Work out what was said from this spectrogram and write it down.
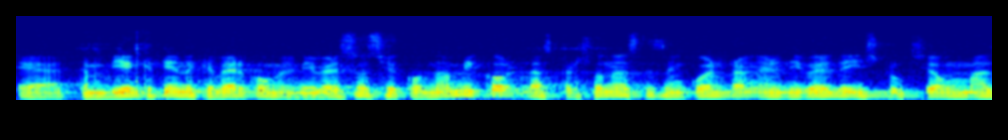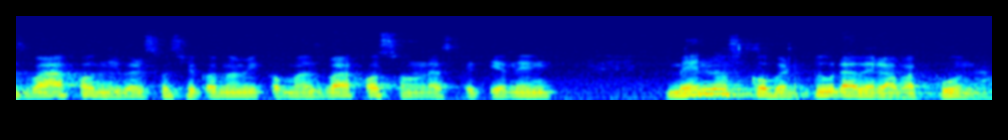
eh, también que tiene que ver con el nivel socioeconómico. Las personas que se encuentran en el nivel de instrucción más bajo, nivel socioeconómico más bajo, son las que tienen menos cobertura de la vacuna.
